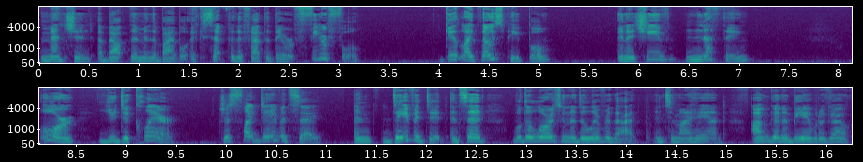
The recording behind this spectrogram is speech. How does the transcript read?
mentioned about them in the Bible except for the fact that they were fearful. Get like those people and achieve nothing. Or you declare, just like David say, and David did, and said, Well, the Lord's gonna deliver that into my hand. I'm gonna be able to go.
